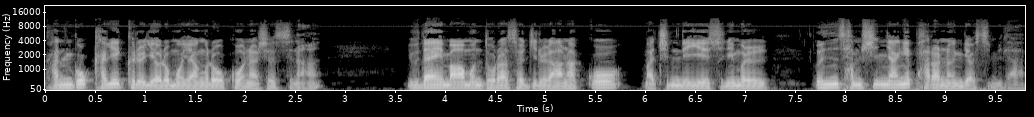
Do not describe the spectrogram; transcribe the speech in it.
간곡하게 그를 여러 모양으로 구원하셨으나 유다의 마음은 돌아서지를 않았고 마침내 예수님을 은 삼신양에 팔아넘겼습니다.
